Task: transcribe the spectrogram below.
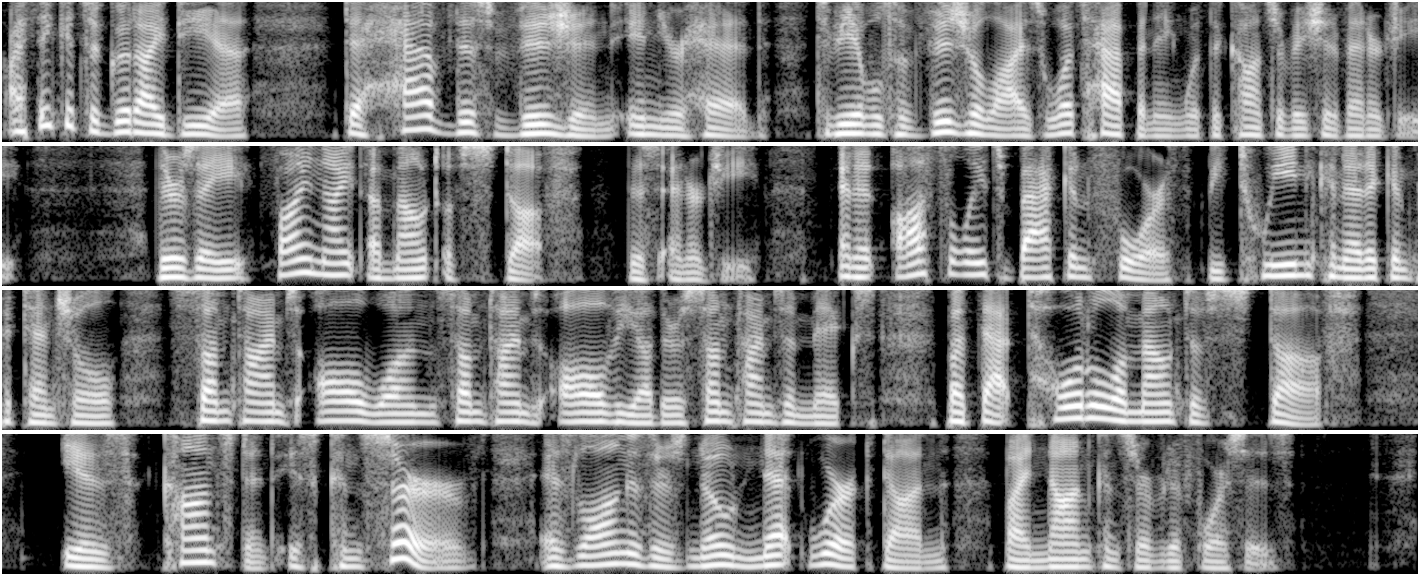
I think it's a good idea to have this vision in your head, to be able to visualize what's happening with the conservation of energy. There's a finite amount of stuff, this energy, and it oscillates back and forth between kinetic and potential, sometimes all one, sometimes all the other, sometimes a mix, but that total amount of stuff is constant, is conserved, as long as there's no net work done by non conservative forces.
